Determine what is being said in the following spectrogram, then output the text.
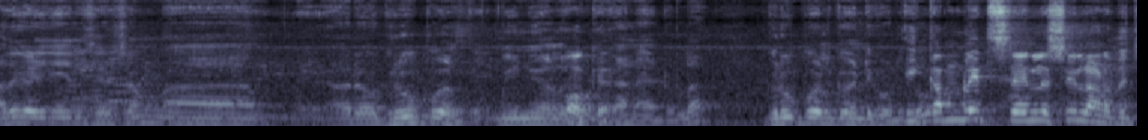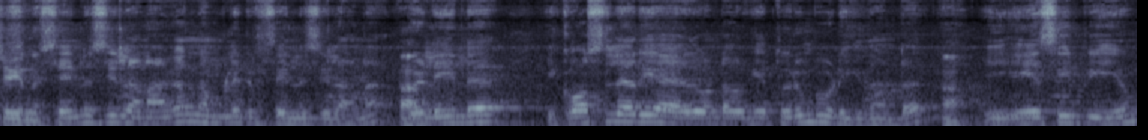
അത് കഴിഞ്ഞതിന് ശേഷം ഓരോ ഗ്രൂപ്പുകൾക്ക് മീനുകൾ കൊടുക്കാനായിട്ടുള്ള ഗ്രൂപ്പുകൾക്ക് വേണ്ടി ഈ കൊടുത്തു കംപ്ലീറ്റ് സ്റ്റെയിൻലെസ് സ്റ്റീലാണ് ഇത് ചെയ്യുന്നത്. സ്റ്റെയിൻലെസ് സ്റ്റീലാണ് അകം കംപ്ലീറ്റ് സ്റ്റെയിൻലെസ് സ്റ്റീലാണ് വെളിയിൽ ഈ കോസ്റ്റൽ ഏരിയ ആയതുകൊണ്ട് അവർക്ക് ഈ തുരുമ്പ് പിടിക്കുന്നുണ്ട്. ഈ എ സി പിയും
